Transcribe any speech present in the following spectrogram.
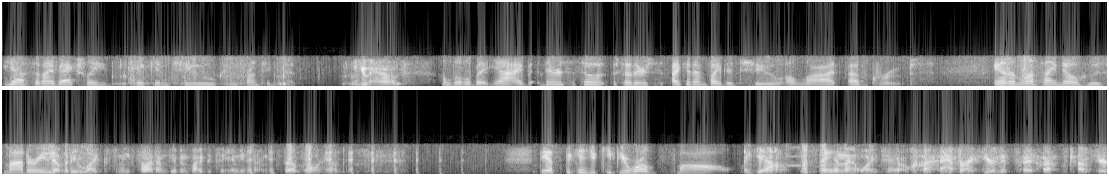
yes and i've actually taken to confronting it you have? a little bit yeah i there's so so there's i get invited to a lot of groups and unless i know who's moderating Nobody likes me, so I don't get invited to anything. So go ahead. That's because you keep your world small. Yeah, I'm staying that way too. After I hear this you're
